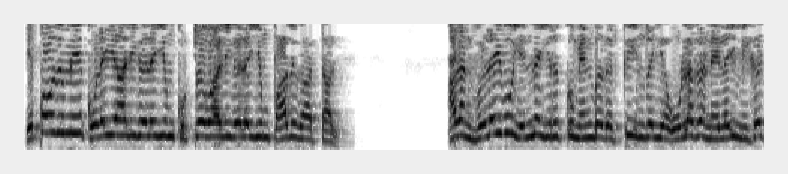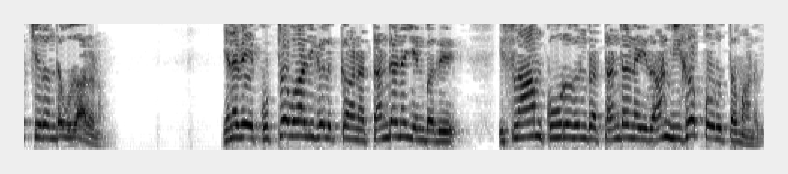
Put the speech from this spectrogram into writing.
எப்போதுமே கொலையாளிகளையும் குற்றவாளிகளையும் பாதுகாத்தால் அதன் விளைவு என்ன இருக்கும் என்பதற்கு இன்றைய உலக நிலை மிகச்சிறந்த உதாரணம். எனவே குற்றவாளிகளுக்கான தண்டனை என்பது இஸ்லாம் கூறுகின்ற தண்டனைதான் மிக பொருத்தமானது.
